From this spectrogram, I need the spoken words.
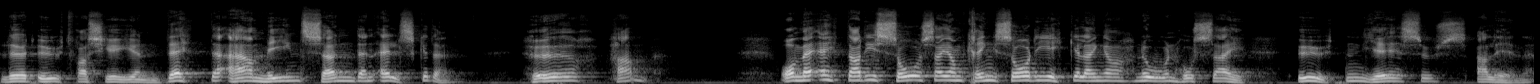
lød ut fra skyen, Dette er min sønn den elskede, hør ham. Og med ett av de så seg omkring, så de ikke lenger noen hos seg uten Jesus alene.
